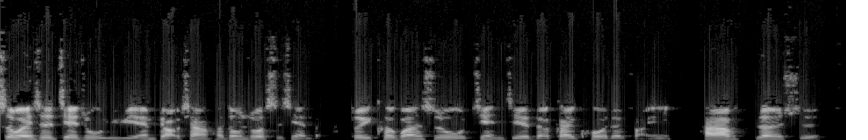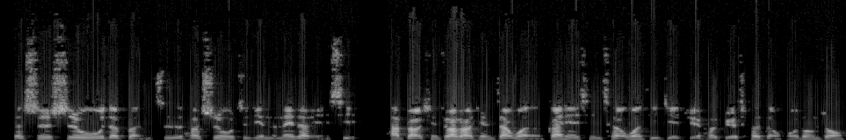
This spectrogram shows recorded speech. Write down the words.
思维是借助语言表象和动作实现的，对客观事物间接的概括的反应。它认识的是事物的本质和事物之间的内在联系。它表现主要表现在问概念形成、问题解决和决策等活动中。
